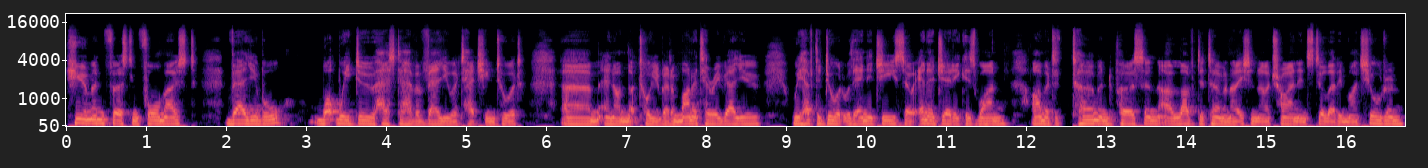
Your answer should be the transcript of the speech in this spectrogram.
human, first and foremost, valuable, what we do has to have a value attaching to it. Um, and I'm not talking about a monetary value. We have to do it with energy. So, energetic is one. I'm a determined person. I love determination. I try and instill that in my children.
